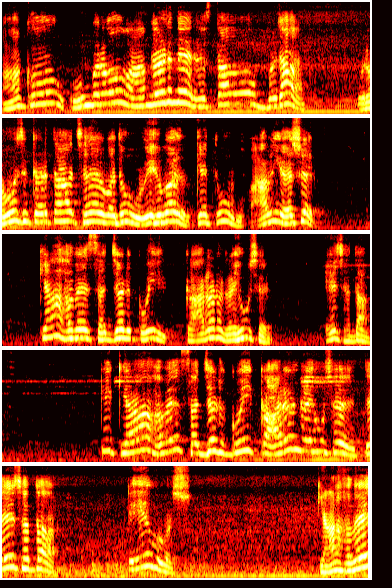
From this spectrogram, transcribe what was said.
આંખો, ઉંબરો, આંગણ ને રસ્તાઓ બધા. રોજ કરતા છે વધુ વિહવળ કે તું આવી હશે? ક્યાં હવે સજ્જડ કોઈ કારણ રહ્યું છે? એ છતાં કે ક્યાં હવે સજ્જડ કોઈ કારણ રહ્યું છે તે છતાં ટેવવશ ક્યાં હવે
